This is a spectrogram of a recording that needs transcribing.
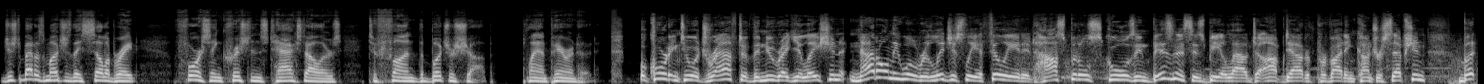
Just about as much as they celebrate forcing Christians' tax dollars to fund the butcher shop, Planned Parenthood. According to a draft of the new regulation, not only will religiously affiliated hospitals, schools, and businesses be allowed to opt out of providing contraception, but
